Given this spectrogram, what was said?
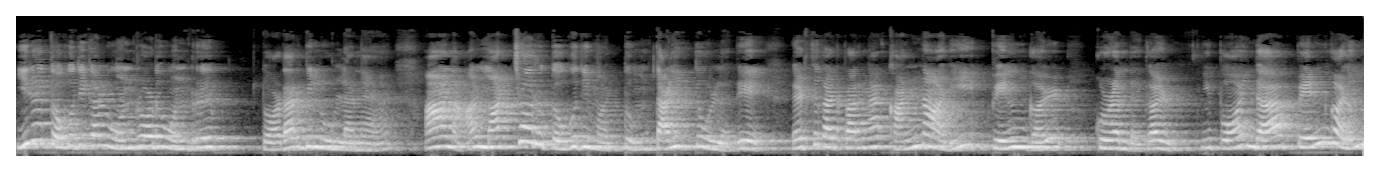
இரு தொகுதிகள் ஒன்றோடு ஒன்று தொடர்பில் உள்ளன. ஆனால் மற்றொரு தொகுதி மட்டும் தனித்து உள்ளது. எடுத்துக்காட்டு பாருங்க கண்ணாடி பெண்கள் குழந்தைகள். இப்போ இந்த பெண்களும்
